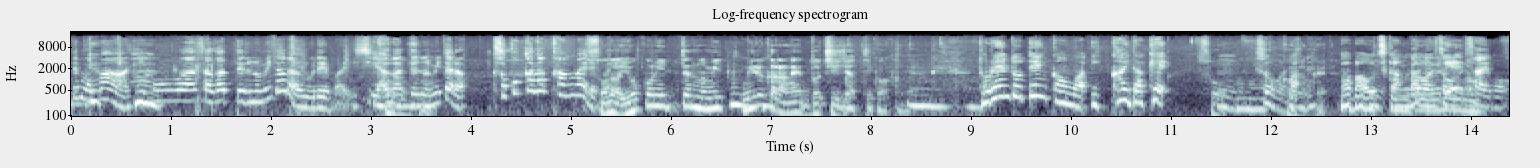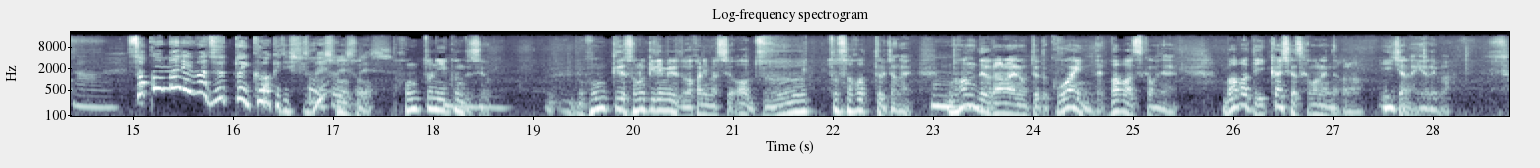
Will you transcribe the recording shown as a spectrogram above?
でもまあ基本は下がってるの見たら売ればいいし、上がってるの見たらそこから考えればいい。そうだから横に行ってるの見,、見るからねどっちやっていいかわかんない。トレンド転換は一回だけ。そう。そうだね。ババを掴むという例最後。そこまではずっと行くわけですよね。そうそうそう。本当に行くんですよ。本気でその気で見ると分かりますよ。あずっと下がってるじゃない、うん、なんで売らないのって言うと怖いんだよ。ババ掴むじゃない。ババって1回しか掴まないんだから。いいじゃないやれば。そ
